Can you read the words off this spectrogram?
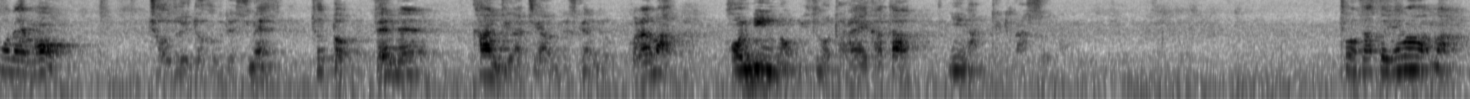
これも長髄と風ですね。ちょっと全然感じが違うんですけれどこれはまあ本人のいつも捉え方になってきます。この作品はまあ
